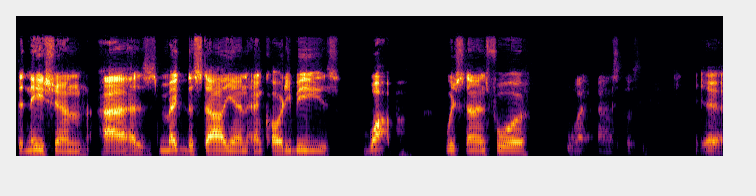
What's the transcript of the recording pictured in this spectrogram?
the nation as Meg Thee Stallion and Cardi B's WAP, which stands for Wet Ass Pussy. Yeah.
